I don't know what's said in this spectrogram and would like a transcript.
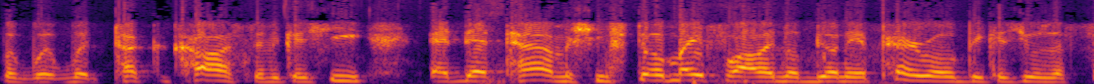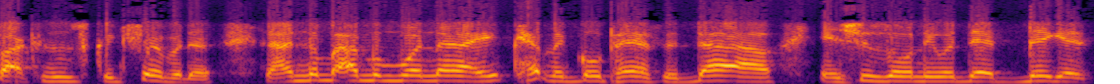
with, with Tucker Carlson because she at that time she still might fall and be on their payroll because she was a Fox News contributor. And I remember I remember one night I happened to go past the dial and she was on there with that bigot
